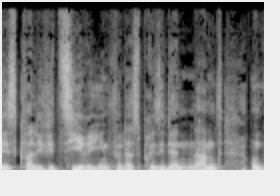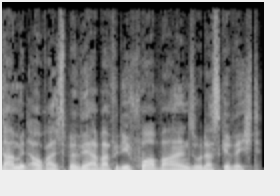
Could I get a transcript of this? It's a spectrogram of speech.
disqualifiziere ihn für das Präsidentenamt und damit auch als Bewerber für die Vorwahlen, so das Gericht.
